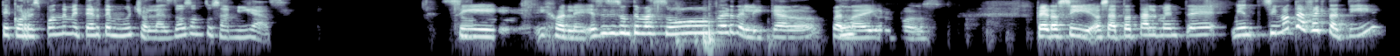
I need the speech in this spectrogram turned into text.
te corresponde meterte mucho, las dos son tus amigas. Sí, híjole, ese sí es un tema súper delicado cuando hay grupos. Pero sí, o sea, totalmente, si no te afecta a ti,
